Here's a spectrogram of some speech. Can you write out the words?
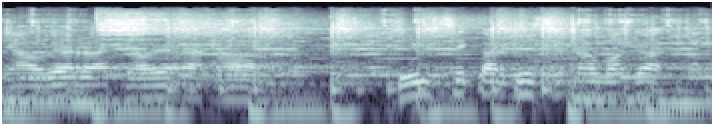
nyaweran nyaweran ah. Di sikar di sana maka.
